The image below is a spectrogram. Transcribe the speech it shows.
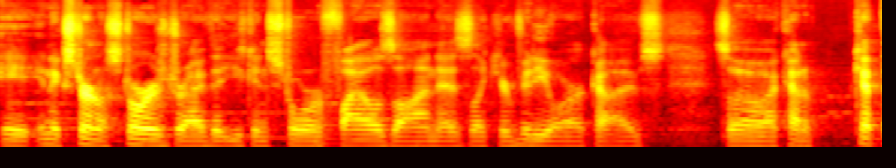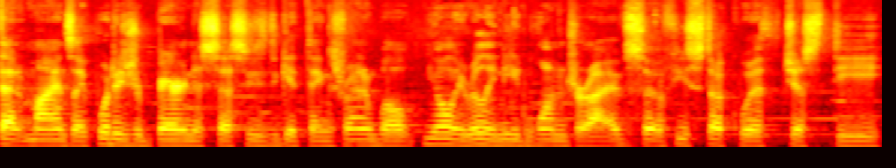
a, an external storage drive that you can store files on as like your video archives. So I kind of kept that in mind. It's like, what is your bare necessities to get things running? Well, you only really need one drive. So if you stuck with just the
